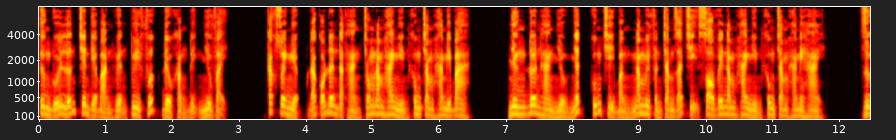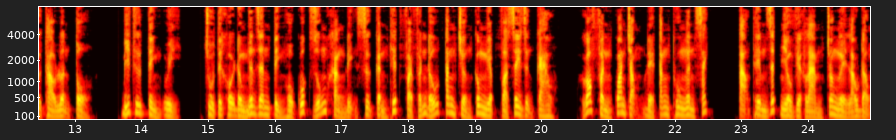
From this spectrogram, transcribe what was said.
tương đối lớn trên địa bàn huyện Tuy Phước đều khẳng định như vậy. Các doanh nghiệp đã có đơn đặt hàng trong năm 2023, nhưng đơn hàng nhiều nhất cũng chỉ bằng 50% giá trị so với năm 2022. Dự thảo luận tổ, Bí thư tỉnh ủy, Chủ tịch Hội đồng Nhân dân tỉnh Hồ Quốc Dũng khẳng định sự cần thiết phải phấn đấu tăng trưởng công nghiệp và xây dựng cao, góp phần quan trọng để tăng thu ngân sách, tạo thêm rất nhiều việc làm cho người lao động.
